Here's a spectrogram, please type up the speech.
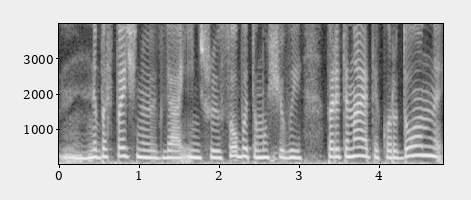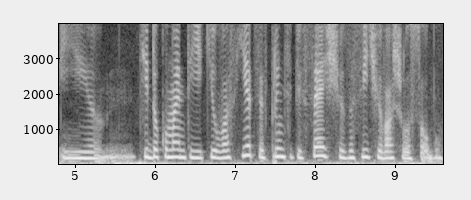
небезпечною для іншої особи, тому що ви перетинаєте кордон, і ті документи, які у вас є, це в принципі все, що засвідчує вашу особу.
